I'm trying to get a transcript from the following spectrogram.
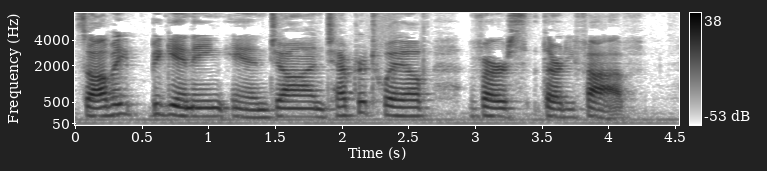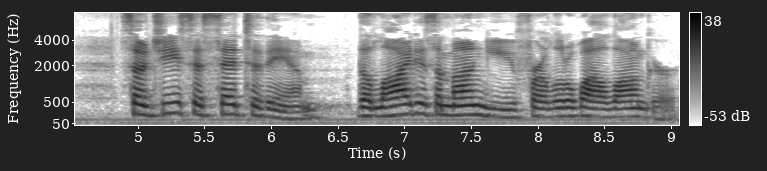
So I'll be beginning in John chapter 12, verse 35. So Jesus said to them, the light is among you for a little while longer.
